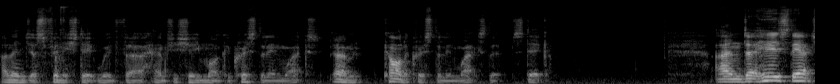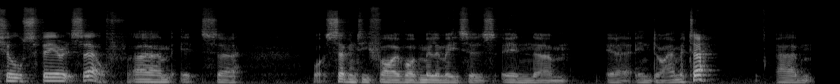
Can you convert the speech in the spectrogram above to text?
and then just finished it with uh, Hampshire Sheen microcrystalline wax, um, carnocrystalline wax that stick. And uh, here's the actual sphere itself. Um, it's uh, what 75 odd millimeters in um, uh, in diameter. Um,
